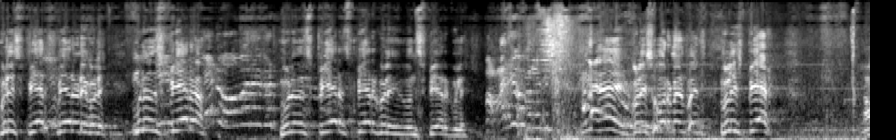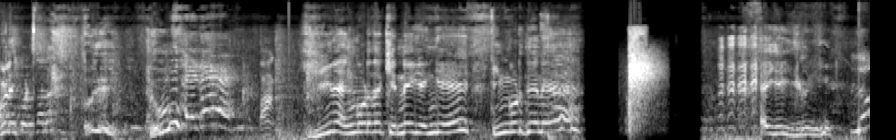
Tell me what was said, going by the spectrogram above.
ಗುಳಿ ಸ್ಪಿಯರ್ ಸ್ಪಿಯರ್ ಹೊಡಿ ಗುಳಿ. ಗುಳಿ ಸ್ಪಿಯರ್ ಗುಳಿ ಒಂದು ಸ್ಪಿಯರ್ ಸ್ಪಿಯರ್ ಗುಳಿ. ಒಂದು ಸ್ಪಿಯರ್ ಗುಳಿ. ಗುಳಿ ಸೂಪರ್ ಮ್ಯಾನ್ ಪಂಚ್ ಗುಳಿ. ಸ್ಪಿಯರ್ ಗುಳಿ. ಏನ್ ಹೆಂಗ್ ಹೊಡ್ದ ಕೆನ್ನೆಗೆ? ಹೆಂಗೆ? ಹಿಂಗ್ ಹೊಡ್ದೇನೆ? ಲೋ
